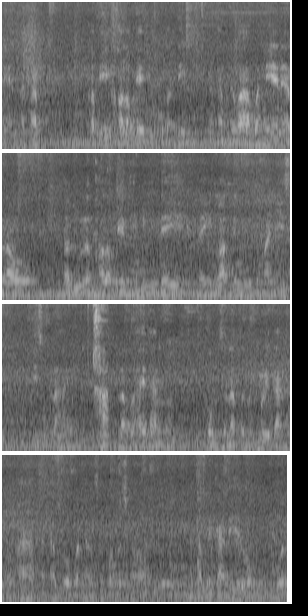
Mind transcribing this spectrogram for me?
เนี่ยนะครับ ก็มีข้อร้องเรียนอยู่ปกตินะครับ แต่ว่าวันนี้เนี่ยเราเราดูเรื่องข้อร้องเรียนที่มีในในอีกล็อตหนึ่งคือประมาณ 20 20รายครับเราก็ให้ทาง กรมสนับสนุนบริการสุขภาพนะครับร่วมกับทางสปสชนะครับในการที่จะลงตรวจ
